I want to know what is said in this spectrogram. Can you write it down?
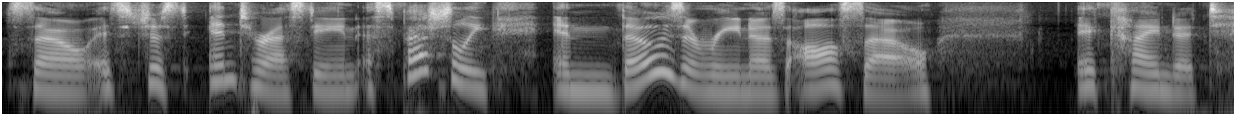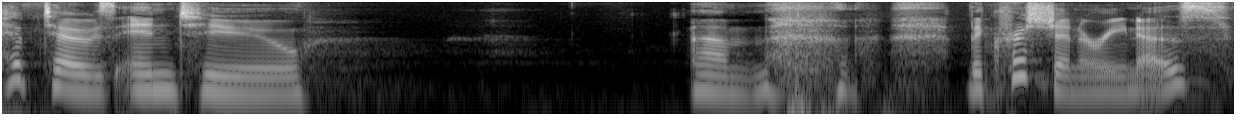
so it's just interesting, especially in those arenas, also, it kind of tiptoes into um, the Christian arenas,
